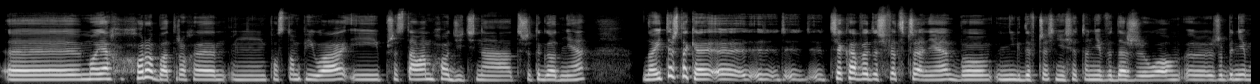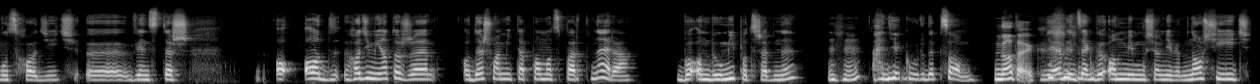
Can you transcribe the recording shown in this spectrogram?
e, moja choroba trochę mm, postąpiła i przestałam chodzić na trzy tygodnie. No i też takie e, e, e, ciekawe doświadczenie, bo nigdy wcześniej się to nie wydarzyło, żeby nie móc chodzić, e, więc też o, od, chodzi mi o to, że odeszła mi ta pomoc partnera, bo on był mi potrzebny, Mhm. a nie kurde psom, No tak. nie? Więc jakby on mnie musiał, nie wiem, nosić,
